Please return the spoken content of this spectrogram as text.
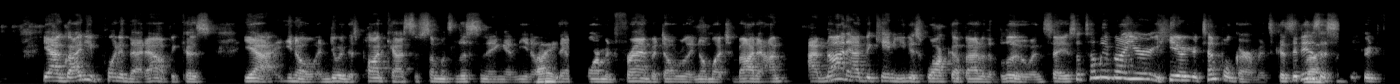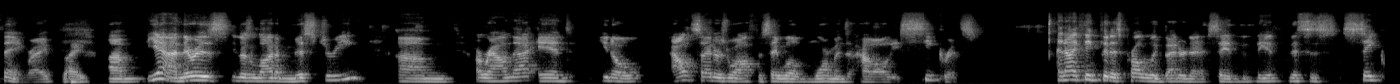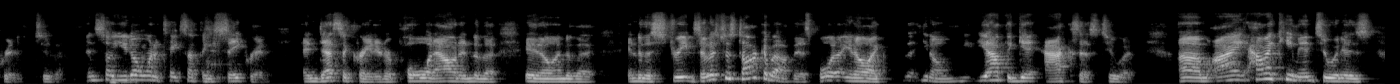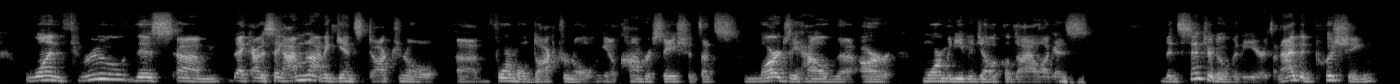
Yeah. I'm glad you pointed that out because, yeah, you know, and doing this podcast, if someone's listening and, you know, right. they have a Mormon friend but don't really know much about it, I'm, I'm not advocating you just walk up out of the blue and say, "So tell me about your, you know, your temple garments," because it is right. a sacred thing, right? Right. Um, yeah, and there is there's a lot of mystery um, around that, and you know, outsiders will often say, well, Mormons have all these secrets. And I think that it's probably better to say that the, this is sacred to them. And so you don't want to take something sacred and desecrate it or pull it out into the, you know, into the, into the street and say, let's just talk about this. It, you know, like, you know, you have to get access to it. Um, I, how I came into it is one through this, um, like I was saying, I'm not against doctrinal uh, formal doctrinal you know conversations. That's largely how the our Mormon evangelical dialogue has been centered over the years, and I've been pushing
